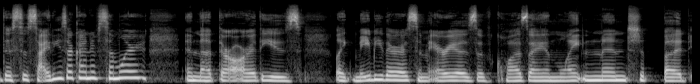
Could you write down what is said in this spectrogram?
the societies are kind of similar in that there are these like maybe there are some areas of quasi enlightenment but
